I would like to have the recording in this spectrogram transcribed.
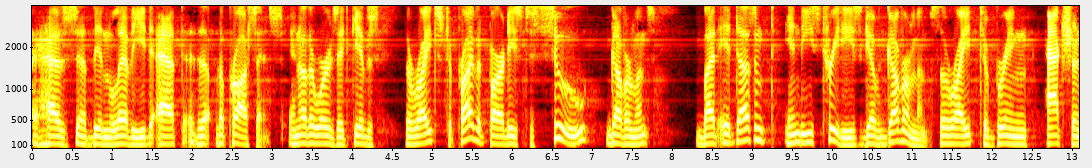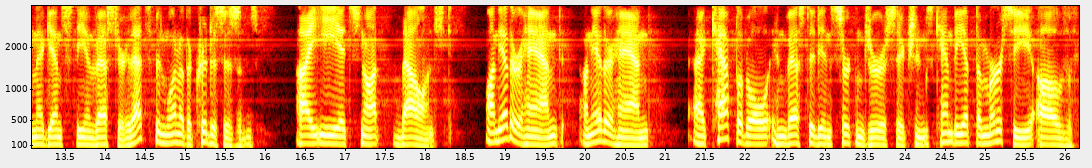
has uh, been levied at the, the process. In other words, it gives the rights to private parties to sue governments, but it doesn't, in these treaties, give governments the right to bring action against the investor. That's been one of the criticisms, i.e., it's not balanced. On the other hand, on the other hand, uh, capital invested in certain jurisdictions can be at the mercy of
